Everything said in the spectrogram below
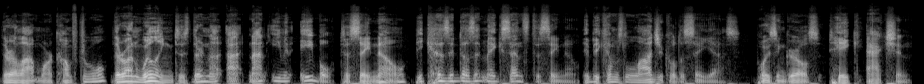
they're a lot more comfortable. They're unwilling to, they're not, not even able to say no because it doesn't make sense to say no. It becomes logical to say yes. Boys and girls, take action.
